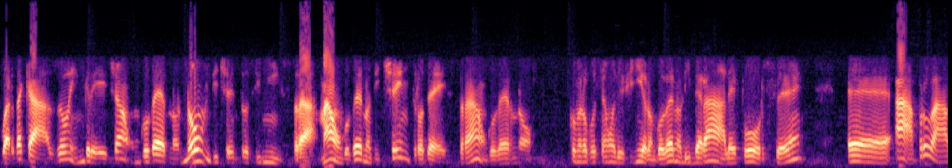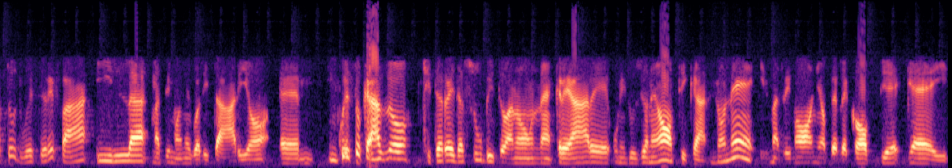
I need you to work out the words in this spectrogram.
guarda caso in Grecia un governo non di centrosinistra ma un governo di centrodestra, un governo come lo possiamo definire, un governo liberale forse, eh, ha approvato due sere fa il matrimonio egualitario. Ehm, in questo caso ci terrei da subito a non creare un'illusione ottica, non è il matrimonio per le coppie gay,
